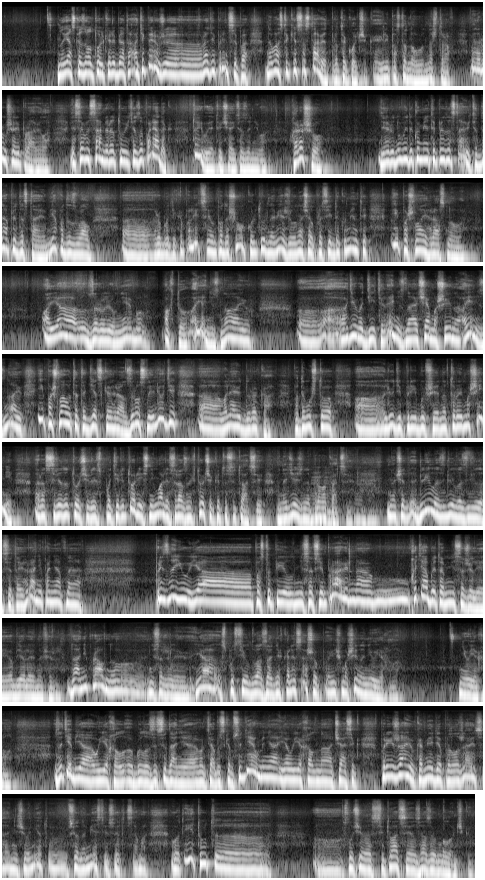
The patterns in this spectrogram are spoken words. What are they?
Но я сказал только, ребята, а теперь уже э, ради принципа на вас таки составят протокольчик или постанову на штраф. Вы нарушили правила. Если вы сами ратуете за порядок, то и вы отвечаете за него. Хорошо. Я говорю, ну вы документы предоставите? Да, предоставим. Я подозвал э, работника полиции, он подошел, культурно, вежливо, начал просить документы, и пошла игра снова. А я за рулем не был. А кто? А я не знаю. Э, а где водитель? Я не знаю, чья машина, а я не знаю. И пошла вот эта детская игра. Взрослые люди а, валяют дурака. Потому что а, люди, прибывшие на второй машине, рассредоточились по территории, снимали с разных точек эту ситуацию в надежде на провокацию. Значит, длилась, длилась, длилась эта игра непонятная. Признаю, я поступил не совсем правильно, хотя об этом не сожалею, объявляю на эфир. Да, не прав, но не сожалею. Я спустил два задних колеса, чтобы их машина не уехала. Не уехала. Затем я уехал, было заседание в Октябрьском суде у меня, я уехал на часик, приезжаю, комедия продолжается, ничего нету, все на месте, все это самое. Вот, и тут э, э, случилась ситуация с газовым баллончиком.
